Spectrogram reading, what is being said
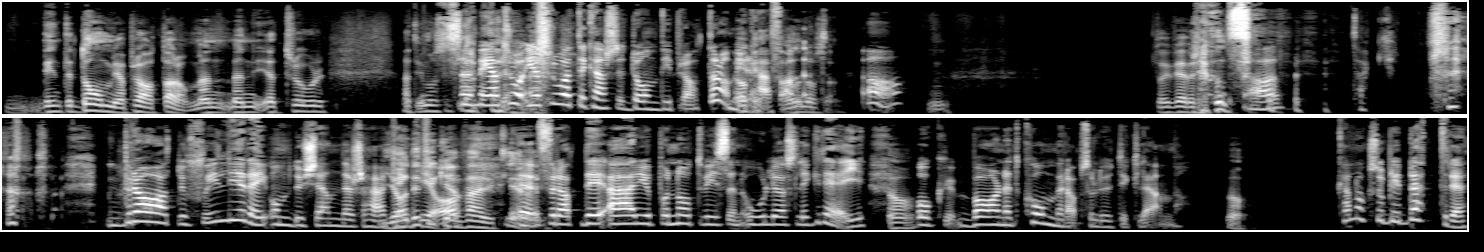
Det är inte dem jag pratar om, men, men jag tror att vi måste Nej, släppa men jag, tror, jag tror att det kanske är de vi pratar om i Okej, det här fallet. Ja, Då är vi överens. ja, tack. Bra att du skiljer dig om du känner så här, Ja, det tycker jag verkligen. Eh, För att det är ju på något vis en olöslig grej Ja. och barnet kommer absolut i kläm. Kan också bli bättre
